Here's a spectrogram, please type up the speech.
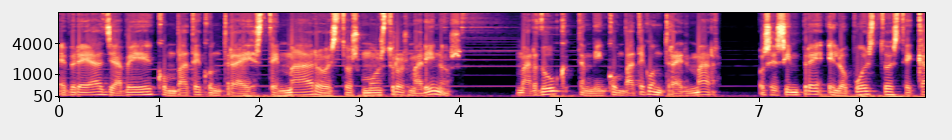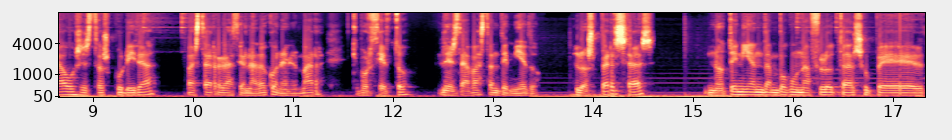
hebrea Yahvé combate contra este mar o estos monstruos marinos. Marduk también combate contra el mar. O sea, siempre el opuesto, este caos, esta oscuridad, va a estar relacionado con el mar, que por cierto les da bastante miedo. Los persas no tenían tampoco una flota súper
